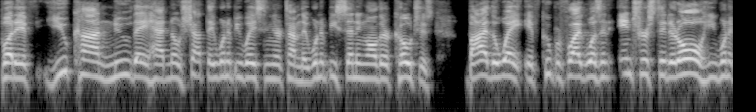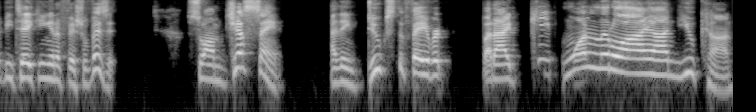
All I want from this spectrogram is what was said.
But if UConn knew they had no shot, they wouldn't be wasting their time. They wouldn't be sending all their coaches. By the way, if Cooper Flagg wasn't interested at all, he wouldn't be taking an official visit. So I'm just saying I think Duke's the favorite, but I'd keep one little eye on UConn.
